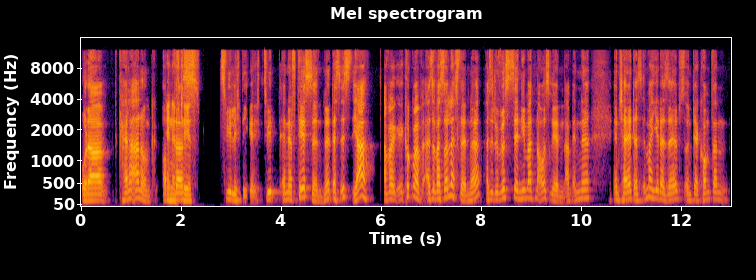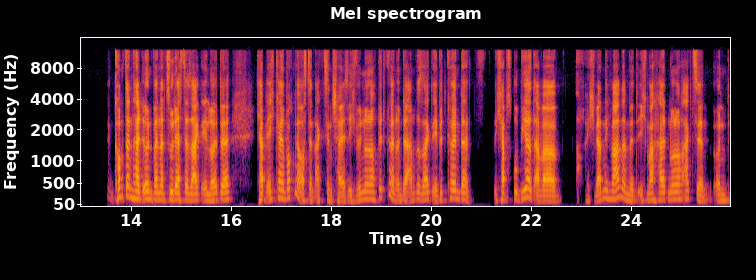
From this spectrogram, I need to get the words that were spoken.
oder keine Ahnung, ob NFTs. das zwielichtige Zwie NFTs sind. Ne? Das ist, ja, aber guck mal, also was soll das denn, ne? Also du wirst ja niemanden ausreden. Am Ende entscheidet das immer jeder selbst und der kommt dann kommt dann halt irgendwann dazu, dass der sagt, ey Leute, ich habe echt keinen Bock mehr auf den Aktienscheiß. Ich will nur noch Bitcoin. Und der andere sagt, ey, Bitcoin, da, ich habe es probiert, aber ich werde nicht warm damit. Ich mache halt nur noch Aktien. Und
